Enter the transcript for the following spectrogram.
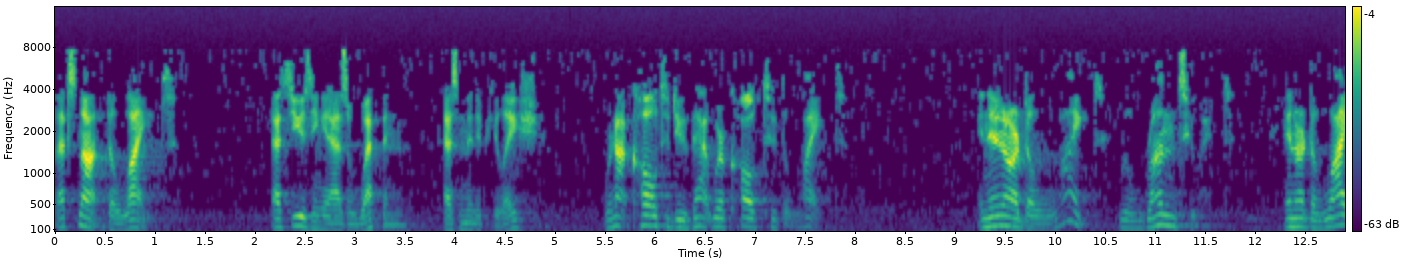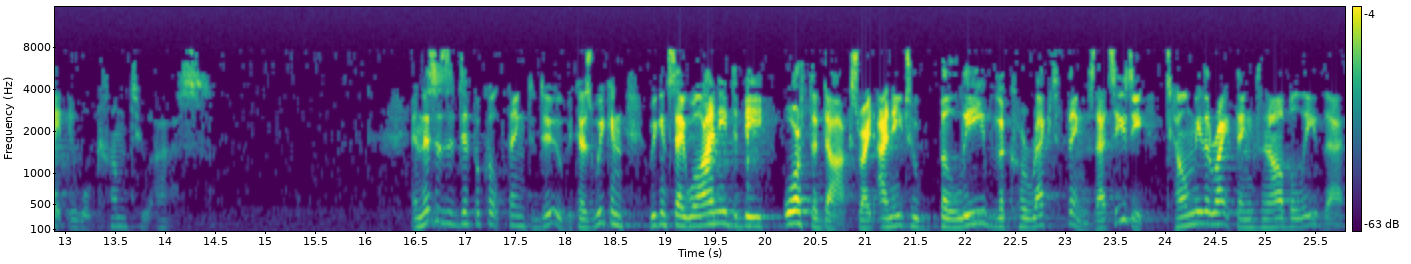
That's not delight. That's using it as a weapon, as manipulation. We're not called to do that. We're called to delight. And in our delight, we'll run to it. In our delight, it will come to us. And this is a difficult thing to do because we can, we can say, well, I need to be orthodox, right? I need to believe the correct things. That's easy. Tell me the right things and I'll believe that.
